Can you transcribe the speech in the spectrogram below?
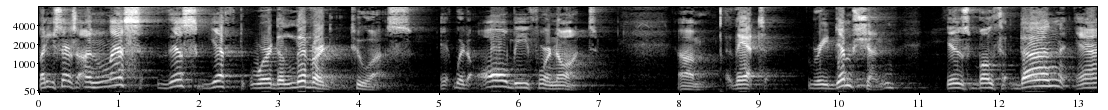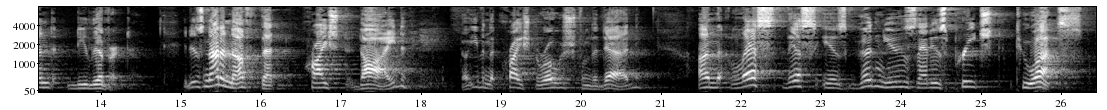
But he says, unless this gift were delivered to us, it would all be for naught. Um, that redemption is both done and delivered. It is not enough that Christ died, even that Christ rose from the dead, unless this is good news that is preached to us.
